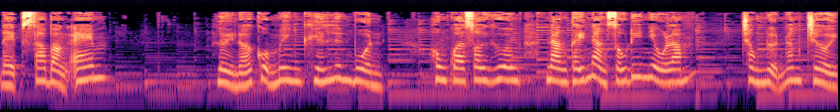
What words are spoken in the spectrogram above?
Đẹp sao bằng em? Lời nói của Minh khiến Liên buồn. Hôm qua soi gương, nàng thấy nàng xấu đi nhiều lắm. Trong nửa năm trời,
